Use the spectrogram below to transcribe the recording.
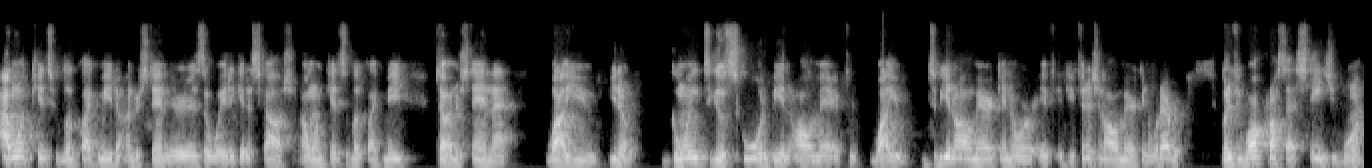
I want kids who look like me to understand there is a way to get a scholarship. I want kids who look like me to understand that while you, you know, going to go to school to be an all-American, while you to be an all-American, or if, if you finish an all-American or whatever, but if you walk across that stage, you won.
